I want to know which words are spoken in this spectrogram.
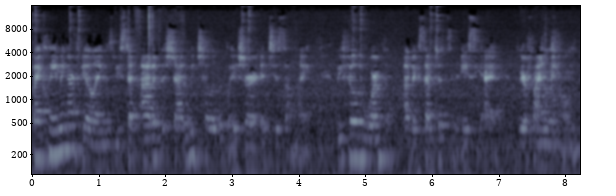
By claiming our feelings, we step out of the shadowy chill of the glacier into sunlight. We feel the warmth of acceptance in ACA. We are finally home.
